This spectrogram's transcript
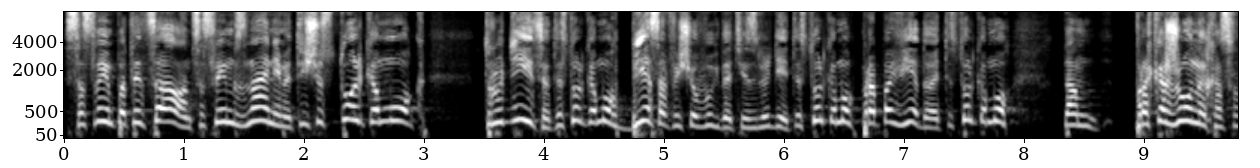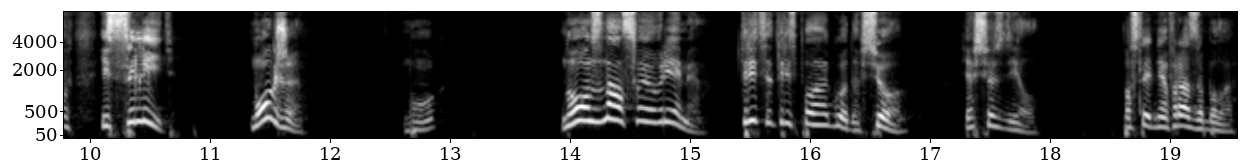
со своим потенциалом, со своими знаниями, ты еще столько мог трудиться, ты столько мог бесов еще выгнать из людей, ты столько мог проповедовать, ты столько мог там прокаженных исцелить. Мог же? Мог. Но он знал свое время. 33,5 года. Все. Я все сделал. Последняя фраза была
